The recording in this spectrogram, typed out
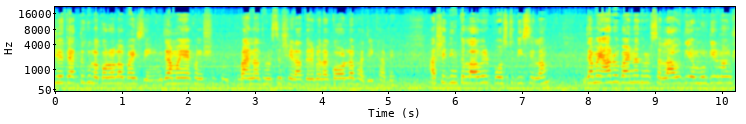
যেহেতু এতগুলো করলা পাইছি, জামাই এখন বায়না ধরছে, সে রাতের বেলা করলা ভাজি খাবে। আর সেদিন তো লাউয়ের পোস্ট দিছিলাম, জামাই আরও বায়না ধরছে, লাউ দিয়ে মুরগির মাংস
